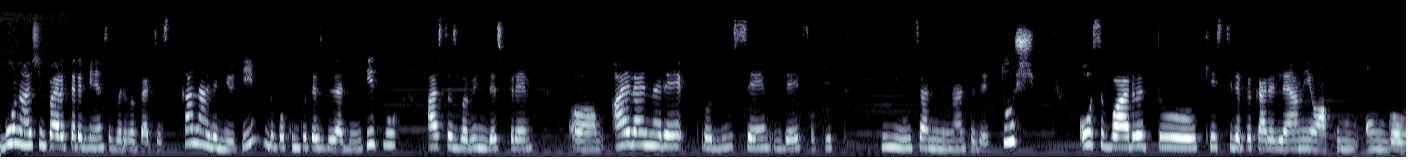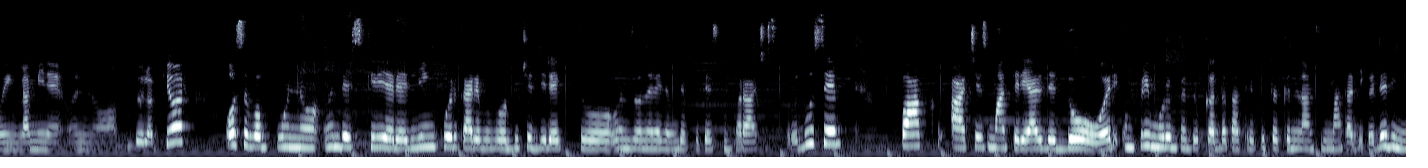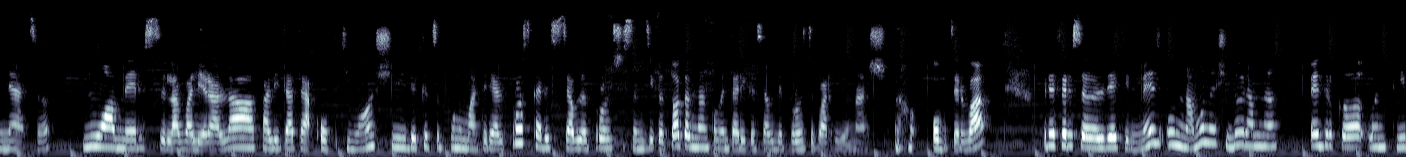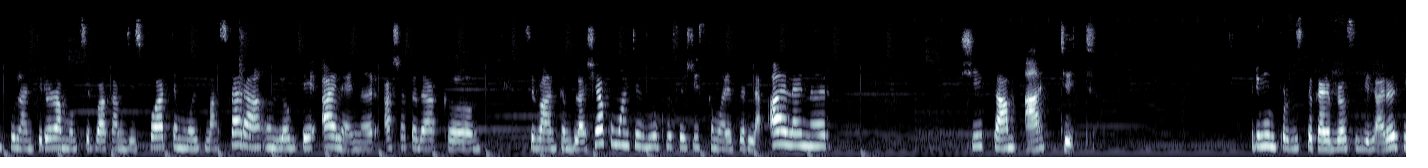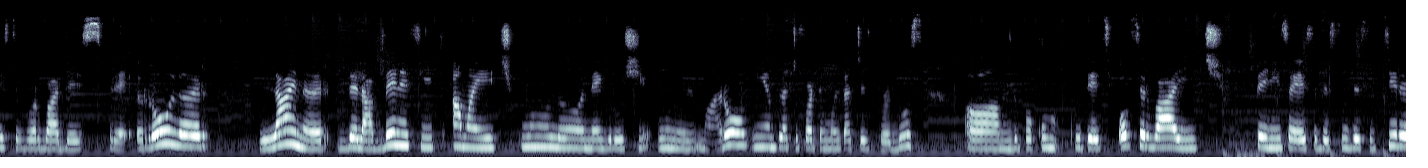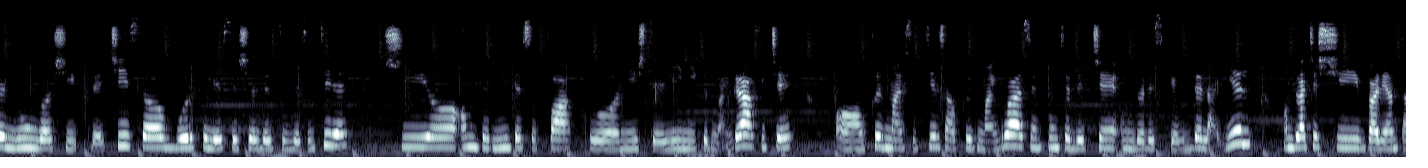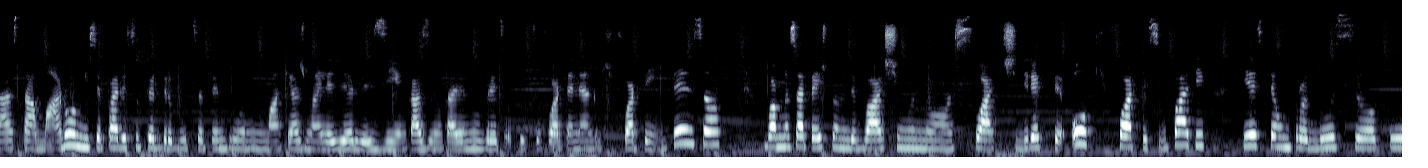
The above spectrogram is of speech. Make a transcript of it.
Bună și îmi pare tare bine să vă revăd pe acest canal de beauty. După cum puteți vedea din titlu, astăzi vorbim despre um, eyelinere produse de făcut liniuța minunată de tuș. O să vă arăt uh, chestiile pe care le am eu acum ongoing la mine în uh, dulapior. O să vă pun uh, în descriere linkuri care vă vor duce direct uh, în zonele de unde puteți cumpăra aceste produse fac acest material de două ori. În primul rând pentru că data trecută când l-am filmat, adică de dimineață, nu am mers la Valera la calitatea optimă și decât să pun un material prost care să se audă prost și să-mi zică toată lumea în comentarii că se aude prost de parcă eu n-aș observa, prefer să îl refilmez unul la mână și doi la mână pentru că în clipul anterior am observat că am zis foarte mult mascara în loc de eyeliner, așa că dacă se va întâmpla și acum acest lucru, să știți că mă refer la eyeliner, și cam atât. Primul produs pe care vreau să vi-l arăt este vorba despre roller liner de la Benefit. Am aici unul negru și unul maro. Mie îmi place foarte mult acest produs. Um, după cum puteți observa aici, penița este destul de subțire, lungă și precisă, vârful este și el destul de subțire și uh, îmi permite să fac uh, niște linii cât mai grafice, Uh, cât mai subțiri sau cât mai groase în funcție de ce îmi doresc eu de la el. Îmi place și varianta asta maro, mi se pare super drăguță pentru un machiaj mai lejer de zi în cazul în care nu vreți o chestie foarte neagră și foarte intensă. V-am lăsat pe aici pe undeva și un uh, swatch direct pe ochi, foarte simpatic. Este un produs uh, cu,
